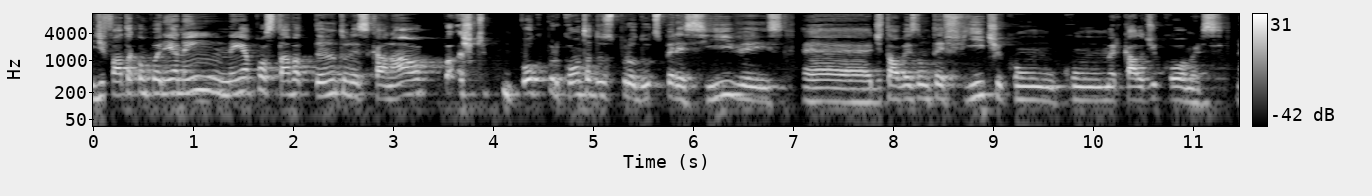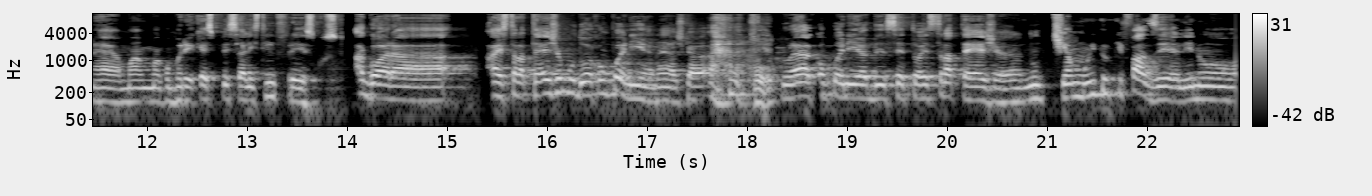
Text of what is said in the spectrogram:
E de fato a companhia nem, nem apostava tanto nesse canal, acho que um pouco por conta dos produtos perecíveis, é, de talvez não ter fit com, com o mercado de e-commerce. Né? Uma, uma companhia que é especialista em frescos. Agora, a estratégia mudou a companhia, né? Acho que a, não é a companhia setor a estratégia. Não tinha muito o que fazer ali no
